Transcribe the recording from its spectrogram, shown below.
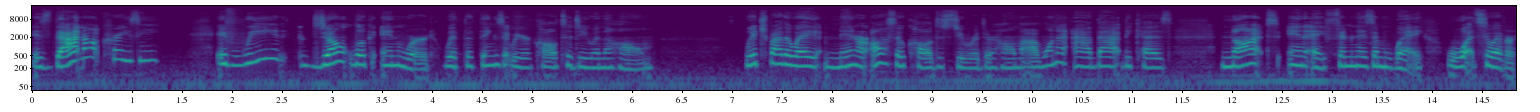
Is that not crazy? if we don't look inward with the things that we are called to do in the home, which, by the way, men are also called to steward their home. I want to add that because not in a feminism way whatsoever,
